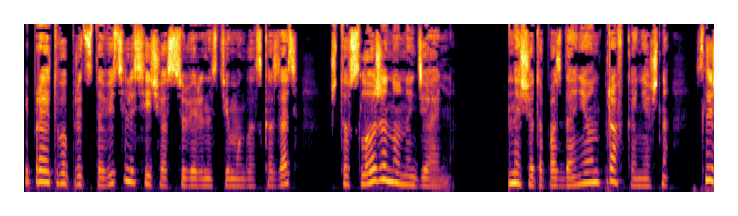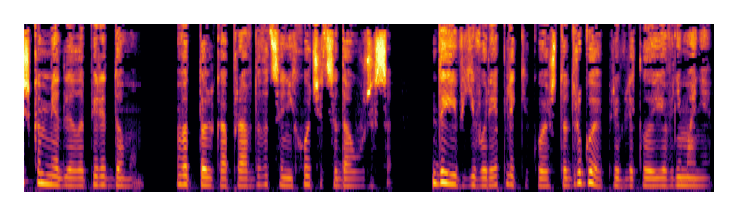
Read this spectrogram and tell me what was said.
И про этого представителя сейчас с уверенностью могла сказать, что сложен он идеально. Насчёт опоздания он прав, конечно. Слишком медлила перед домом. Вот только оправдываться не хочется до ужаса. Да и в его реплике кое-что другое привлекло её внимание.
